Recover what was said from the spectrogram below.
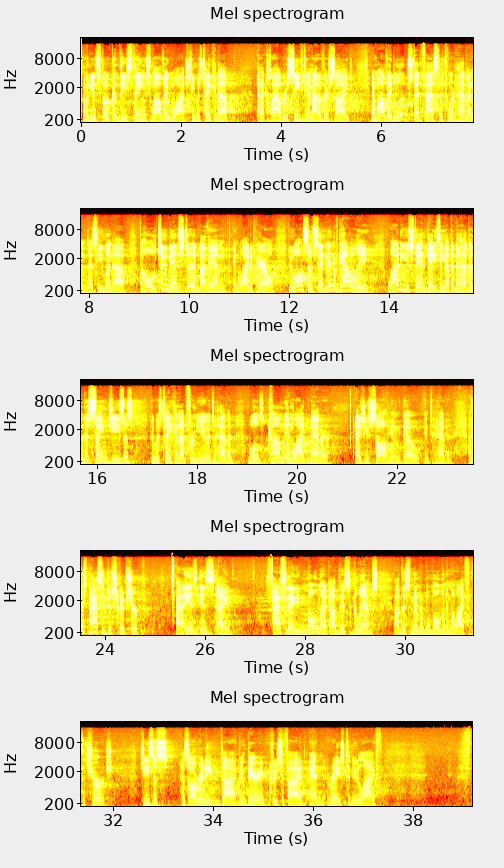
And when he had spoken these things while they watched, he was taken up, and a cloud received him out of their sight. And while they looked steadfastly toward heaven as he went up, behold, two men stood by them in white apparel, who also said, Men of Galilee, why do you stand gazing up into heaven? This same Jesus who was taken up from you into heaven will come in like manner as you saw him go into heaven. Now, this passage of scripture uh, is, is a fascinating moment of this glimpse of this memorable moment in the life of the church. Jesus has already died, been buried, crucified, and raised to new life.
